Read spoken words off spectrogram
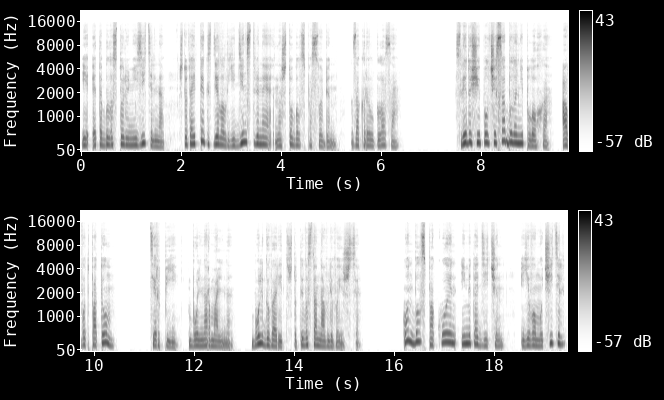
и это было столь унизительно, что Тайтек сделал единственное, на что был способен — закрыл глаза. Следующие полчаса было неплохо, а вот потом... Терпи, боль нормально. Боль говорит, что ты восстанавливаешься. Он был спокоен и методичен. Его мучитель,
